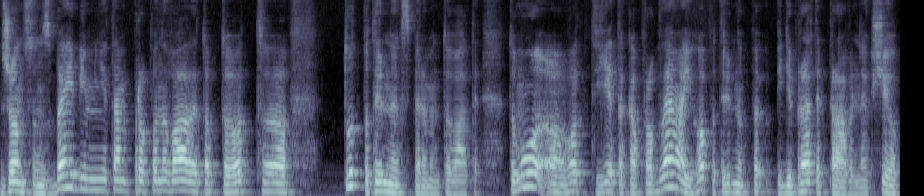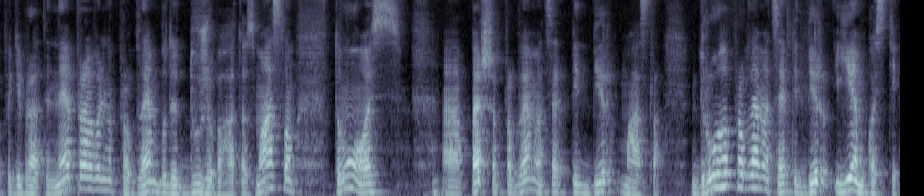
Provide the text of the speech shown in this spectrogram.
Johnson's Baby мені там пропонували. Тобто, от. Тут потрібно експериментувати. Тому е, от є така проблема, його потрібно підібрати правильно. Якщо його підібрати неправильно, проблем буде дуже багато з маслом. Тому ось е, перша проблема це підбір масла. Друга проблема це підбір ємкості.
